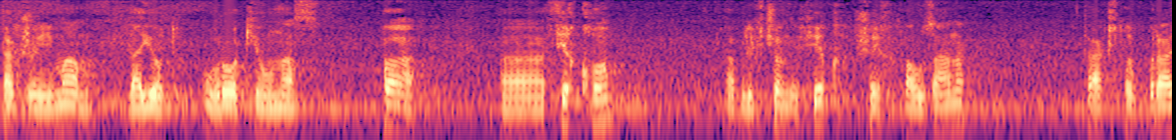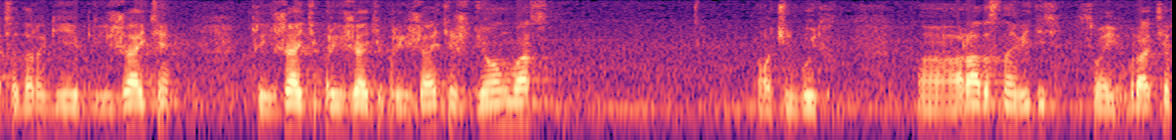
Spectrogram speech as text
Также имам дает уроки у нас по э, фикху, облегченный фикх шейха Фаузана. Так что, братья дорогие, приезжайте, приезжайте, приезжайте, приезжайте, ждем вас. Очень будет э, радостно видеть своих братьев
